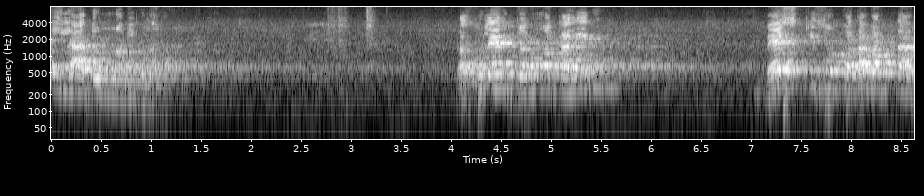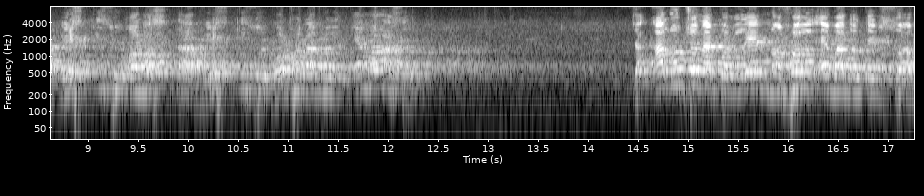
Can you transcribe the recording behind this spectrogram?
মিলাদুল নবী বলা রাসুলের জন্মকালীন বেশ কিছু কথাবার্তা, বেশ কিছু অবস্থা, বেশ কিছু ঘটনাবলী এমন আছে যা আলোচনা করলে নফল এবাদতের সব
